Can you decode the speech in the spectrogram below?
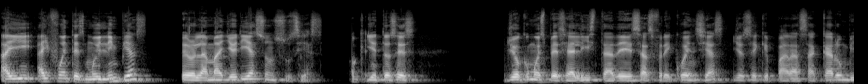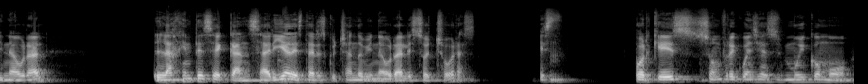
hay, hay fuentes muy limpias, pero la mayoría son sucias. Y entonces yo como especialista de esas frecuencias, yo sé que para sacar un binaural, la gente se cansaría de estar escuchando binaurales ocho horas. Es, porque es, son frecuencias muy como...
